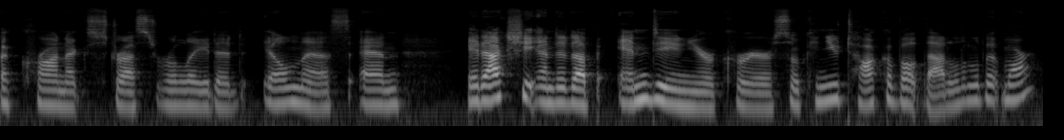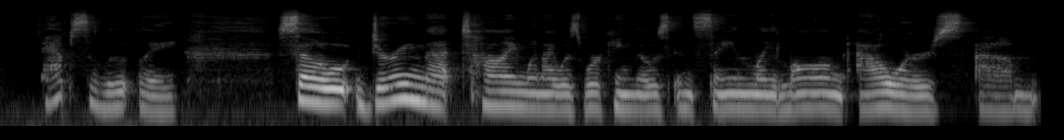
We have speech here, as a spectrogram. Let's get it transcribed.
a chronic stress related illness and it actually ended up ending your career. So, can you talk about that a little bit more? Absolutely. So during that time when I was working those insanely long hours, um,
